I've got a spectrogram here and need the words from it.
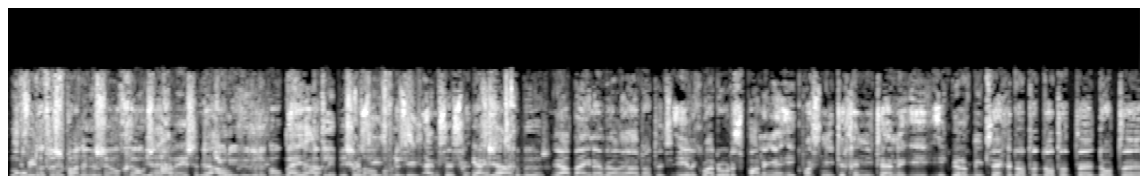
ze omdat het de spanningen zo groot zijn ja, geweest dat ja, jullie huwelijk ook bijna ja, op de klip is precies, gelopen, of niet? precies. En ze, ja, is dat gebeurd? Ja, bijna wel. Ja, dat is eerlijk. Waardoor de spanningen, ik was niet te genieten en ik, ik, ik wil ook niet zeggen dat, dat het, dat, uh,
